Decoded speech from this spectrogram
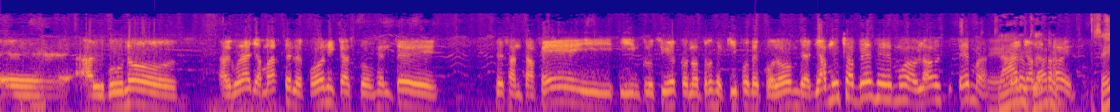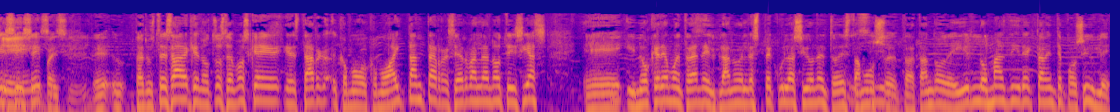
eh, algunos, algunas llamadas telefónicas con gente de, Santa Fe y, y inclusive con otros equipos de Colombia. Ya muchas veces hemos hablado de este tema. Claro, ya lo claro. saben. Sí, sí, Sí, pues, sí. eh, pero usted sabe que nosotros tenemos que estar, como, como hay tanta reserva en las noticias eh, y no queremos entrar en el plano de la especulación, entonces estamos eh, tratando de ir lo más directamente posible.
